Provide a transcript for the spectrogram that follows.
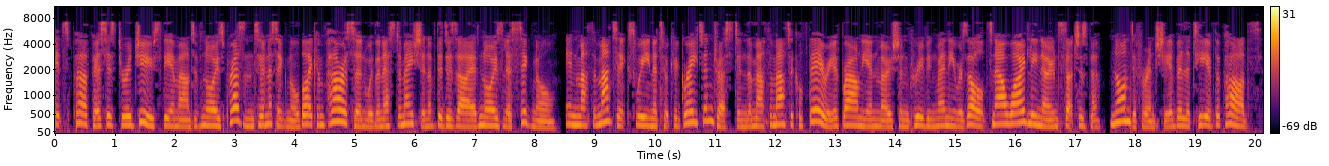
Its purpose is to reduce the amount of noise present in a signal by comparison with an estimation of the desired noiseless signal. In mathematics Wiener took a great interest in the mathematical theory of Brownian motion proving many results now widely known such as the non-differentiability of the paths.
